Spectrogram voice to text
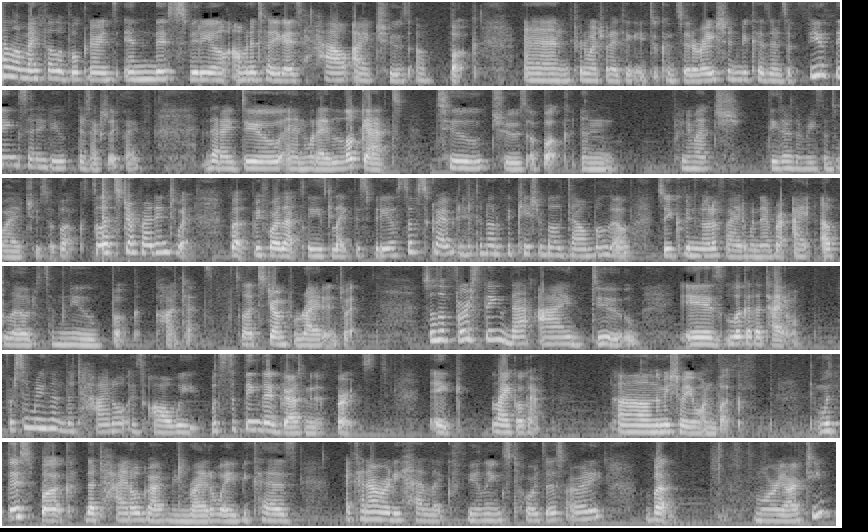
Hello my fellow book nerds. In this video I'm going to tell you guys how I choose a book and pretty much what I take into consideration because there's a few things that I do, there's actually five, that I do and what I look at to choose a book and pretty much these are the reasons why I choose a book. So let's jump right into it. But before that, please like this video, subscribe, and hit the notification bell down below so you can be notified whenever I upload some new book content. So let's jump right into it. So the first thing that I do is look at the title. For some reason, the title is always, what's the thing that grabs me the first? It, like, okay, um, let me show you one book. With this book, the title grabbed me right away because I kind of already had like feelings towards this already. But Moriarty,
